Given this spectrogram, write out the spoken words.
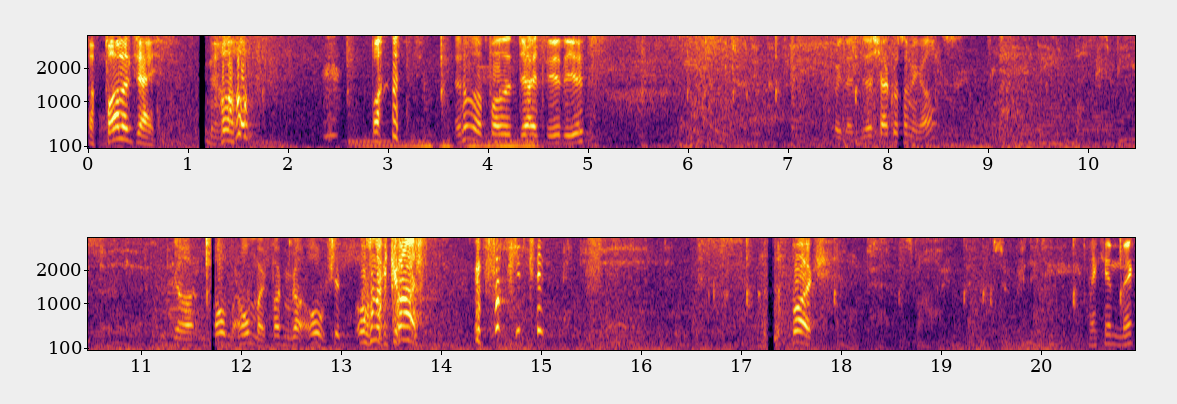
Apologize. No, But I don't apologize to idiots. Wait, did I shackle something else? Yo, oh, my- oh my fucking god, oh shit, oh my god! fucking dead. What the fuck? Paths find serenity. I can mech.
